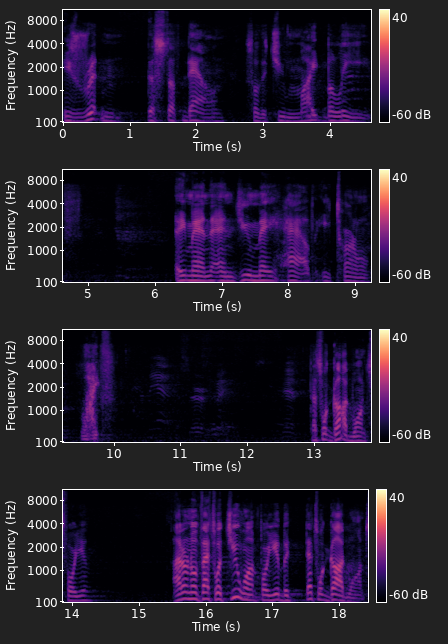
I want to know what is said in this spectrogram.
He's written this stuff down so that you might believe. Amen. And you may have eternal life. That's what God wants for you. I don't know if that's what you want for you, but that's what God wants.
